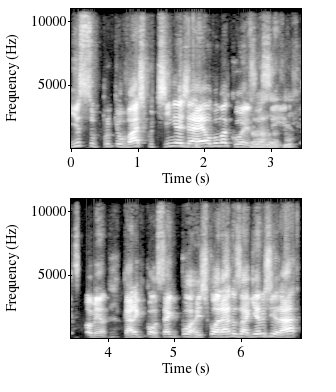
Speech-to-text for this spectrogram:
Isso pro que o Vasco tinha já é alguma coisa, assim, nesse momento. O cara que consegue, porra, escorar no zagueiro, girar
